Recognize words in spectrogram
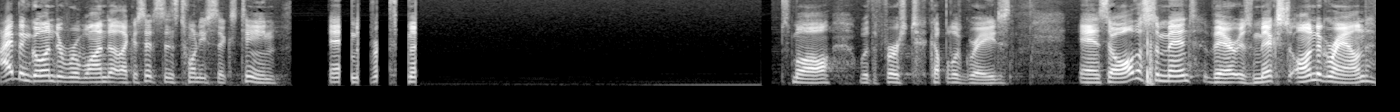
I've been going to Rwanda, like I said, since 2016, and small with the first couple of grades. And so all the cement there is mixed on the ground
